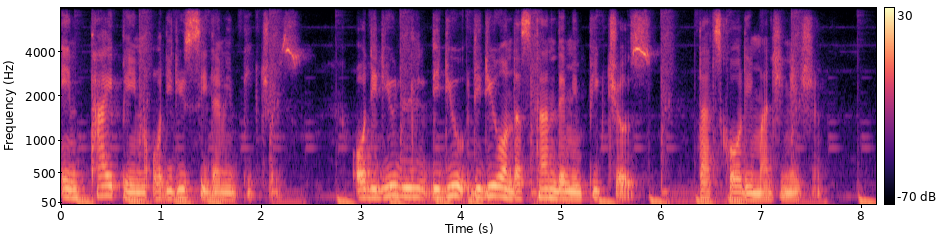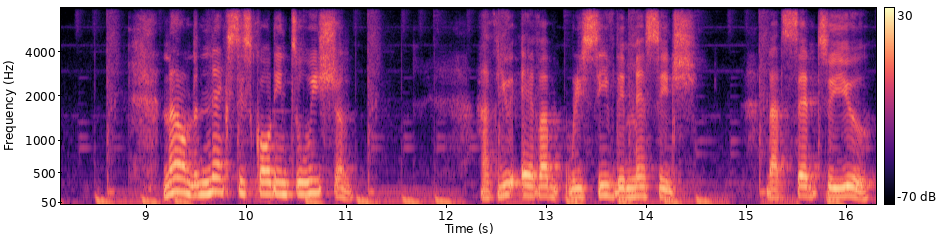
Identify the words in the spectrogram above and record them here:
in typing or did you see them in pictures? Or did you did you did you understand them in pictures? That's called imagination. Now the next is called intuition. Have you ever received a message that said to you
